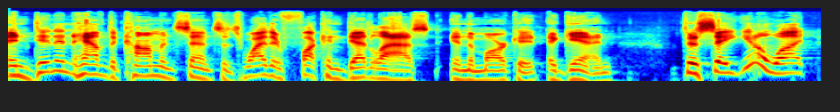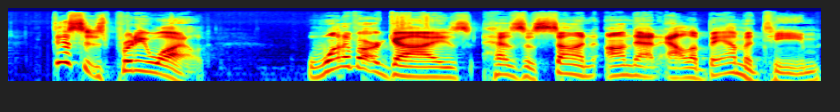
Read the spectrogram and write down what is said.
and didn't have the common sense. It's why they're fucking dead last in the market again. To say, you know what, this is pretty wild. One of our guys has a son on that Alabama team.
